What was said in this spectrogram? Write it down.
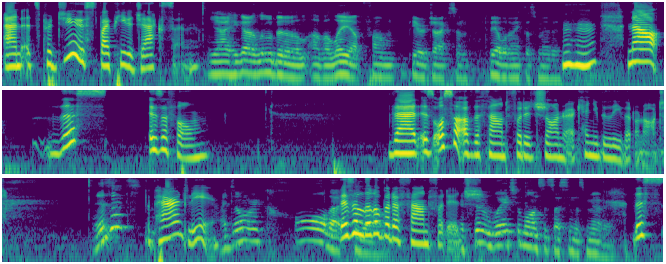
and it's produced by Peter Jackson. Yeah, he got a little bit of a, of a layup from Peter Jackson to be able to make this movie. Mm-hmm. Now, this is a film that is also of the found footage genre. Can you believe it or not? Is it? Apparently. I don't recall that. There's a little well. bit of found footage. It's been way too long since I've seen this movie. This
